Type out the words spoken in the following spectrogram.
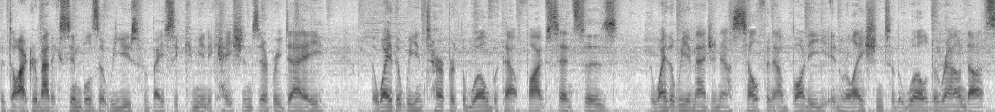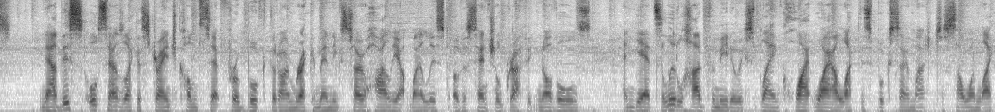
the diagrammatic symbols that we use for basic communications every day, the way that we interpret the world with our five senses, the way that we imagine ourselves and our body in relation to the world around us, now this all sounds like a strange concept for a book that I'm recommending so highly up my list of essential graphic novels, and yeah, it's a little hard for me to explain quite why I like this book so much to someone like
